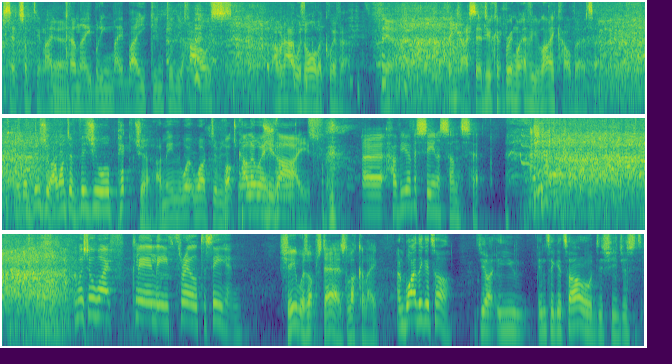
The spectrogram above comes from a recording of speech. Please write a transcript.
said something like, Yeah. "Can I bring my bike into the house?" I mean, I was all a quiver. Yeah. I think I said, "You can bring whatever you like, Alberta." But a visual. I want a visual picture. I mean, what? What, What colour were his short? eyes? Uh, have you ever seen a sunset? Was your wife clearly thrilled to see him? She was upstairs, luckily. And why the guitar? Do you, like, are you into guitar, or did she just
